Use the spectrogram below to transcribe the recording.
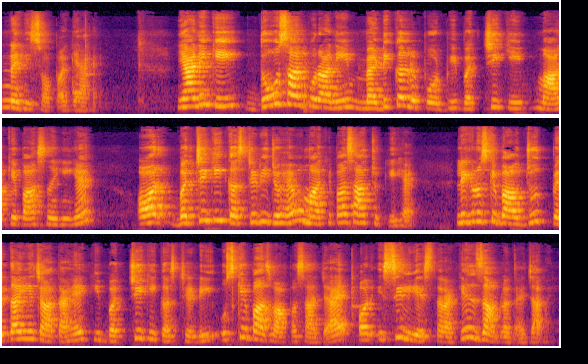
नहीं सौंपा गया है। यानी कि दो साल पुरानी मेडिकल रिपोर्ट भी बच्ची की माँ के पास नहीं है और बच्चे की कस्टडी जो है, वो माँ के पास आ चुकी है। लेकिन उसके बावजूद पिता ये चाहता है कि बच्ची की कस्टडी उसके पास वापस आ जाए और इसीलिए इस तरह के इल्ज़ाम लगाए जा रहे हैं।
